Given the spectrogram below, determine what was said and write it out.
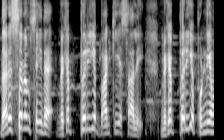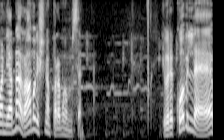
தரிசனம் செய்த மிகப்பெரிய பாக்கியசாலி மிகப்பெரிய புண்ணியவான் யார்னா ராமகிருஷ்ண பரமஹம்சர். இவர் கோவிலில்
